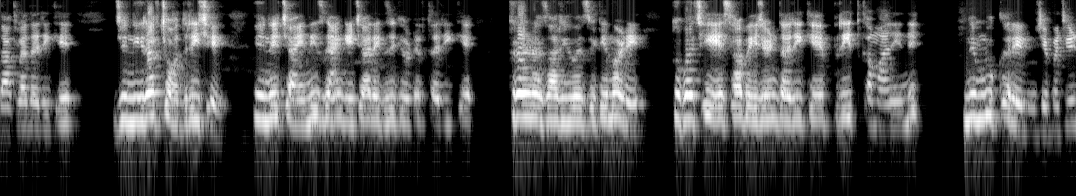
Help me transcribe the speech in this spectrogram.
દાખલા તરીકે જે નીરવ ચૌધરી છે એને ચાઇનીઝ ગેંગ એચઆર એક્ઝિક્યુટિવ તરીકે ત્રણ હજાર યુએસડીટી મળે, તો પછી એ સબ એજન્ટ તરીકે પ્રીત કમાણીને નિમણૂક કરેલું છે. પછી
